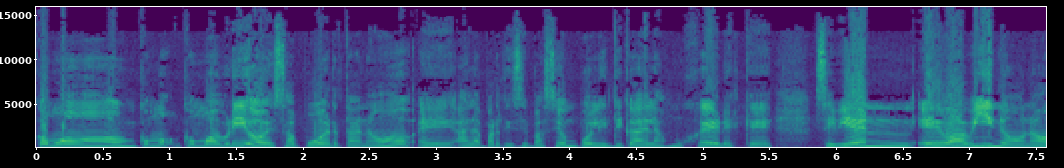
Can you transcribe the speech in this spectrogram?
¿Cómo, cómo, cómo abrió esa puerta ¿no? Eh, a la participación política de las mujeres? Que si bien Eva vino ¿no?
